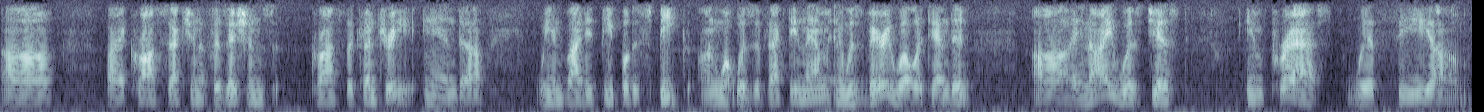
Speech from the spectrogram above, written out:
uh, by a cross section of physicians across the country, and uh, we invited people to speak on what was affecting them, and it was very well attended. Uh, and I was just impressed with the um,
